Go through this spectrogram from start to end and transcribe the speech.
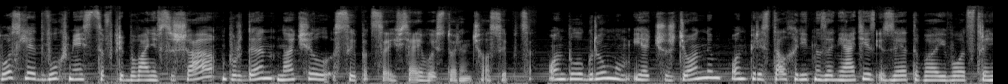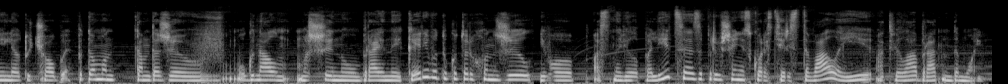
После двух месяцев пребывания в США Бурден начал сыпаться, и вся его история начала сыпаться. Он был угрюмым и отчужденным, он перестал ходить на занятия, из-за этого его отстранили от учебы. Потом он там даже угнал машину Брайана и Кэрри, вот у которых он жил. Его остановила полиция за превышение скорости, арестовала и отвела обратно домой.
